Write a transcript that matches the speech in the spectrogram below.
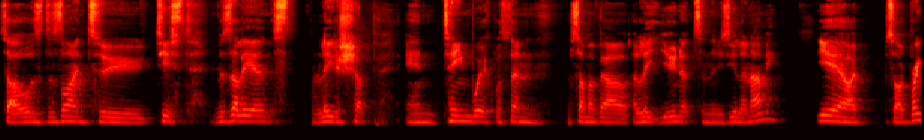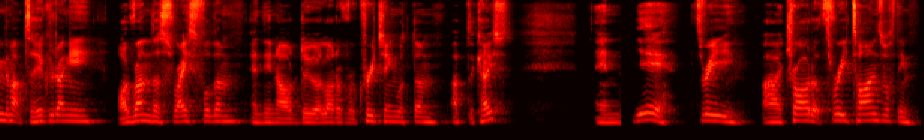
So it was designed to test resilience, leadership, and teamwork within some of our elite units in the New Zealand Army. Yeah, I, so I'd bring them up to Hikurangi, I'd run this race for them, and then I'll do a lot of recruiting with them up the coast. And yeah, three, I tried it three times with them.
